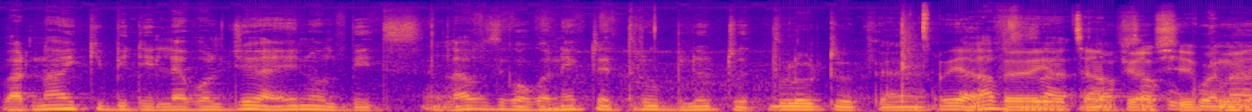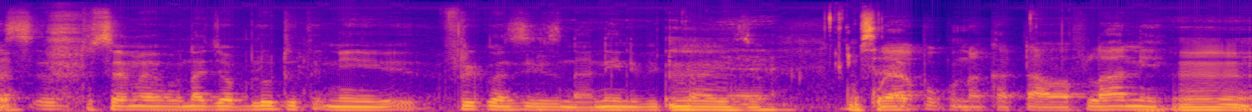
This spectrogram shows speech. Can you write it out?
but now ikibidi level jo ya anal beats alafu ziko connected through bluetooth. Bluetooth yeah. We are Alafu sasa championship tuseme unajua bluetooth ni frequencies na nini vitu kaa hizo. Mse- Kwa hapo kuna katawa fulani. Mm,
